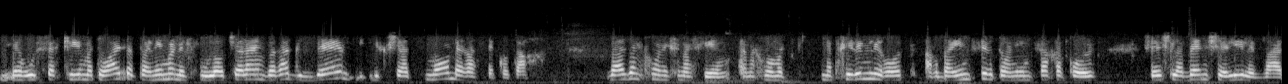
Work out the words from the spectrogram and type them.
מרוסקים, את רואה את הפנים הנפולות שלהם ורק זה כשעצמו מרסק אותך. ואז אנחנו נכנסים, אנחנו מתחילים לראות 40 סרטונים סך הכל שיש לבן שלי לבד,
